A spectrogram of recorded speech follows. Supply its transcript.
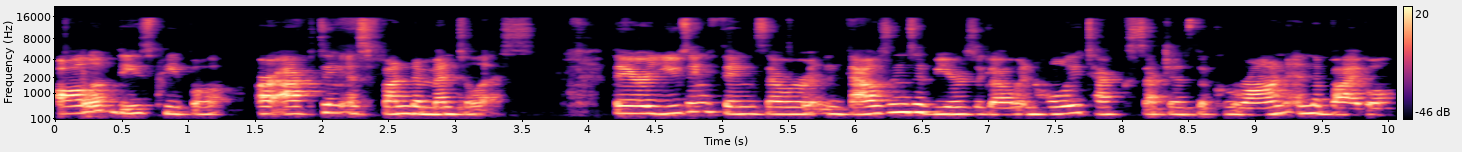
All of these people are acting as fundamentalists they are using things that were written thousands of years ago in holy texts such as the Quran and the Bible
